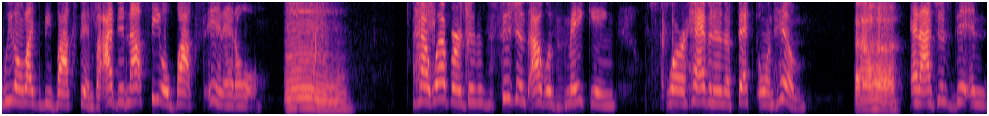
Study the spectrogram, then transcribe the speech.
we don't like to be boxed in, but I did not feel boxed in at all. Mm. However, the decisions I was making were having an effect on him. Uh-huh. And I just didn't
